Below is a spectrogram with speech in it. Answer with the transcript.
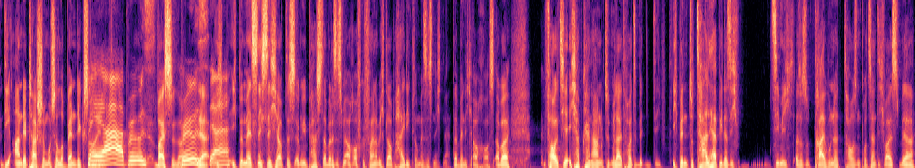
die Handtasche muss ja lebendig sein. ja, Bruce. Weißt du noch? Bruce, ja. Ich, ich bin mir jetzt nicht sicher, ob das irgendwie passt, aber das ist mir auch aufgefallen. Aber ich glaube, Heidi Klum ist es nicht mehr. Da bin ich auch raus. Aber Faultier, ich habe keine Ahnung. Tut mir leid. Heute bin, ich, ich bin total happy, dass ich ziemlich, also so 300.000 Prozent ich weiß, wer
